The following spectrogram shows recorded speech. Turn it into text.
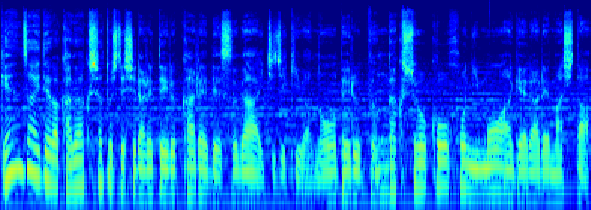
現在では科学者として知られている彼ですが一時期はノーベル文学賞候補にも挙げられました。フ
